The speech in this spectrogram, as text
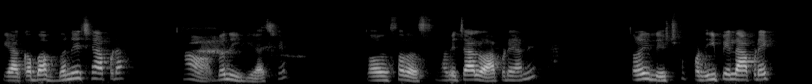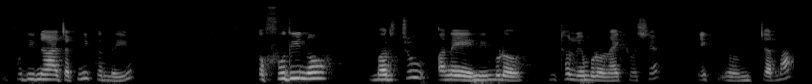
કે આ કબાબ બને છે આપણા? હા, બની ગયા છે. તો સરસ. હવે ચાલો આપણે આને તળી લઈશું. પણ એ પહેલાં આપણે ફુદીના ચટણી કરી લઈએ. તો ફુદીનો મરચું અને લીમડો, મીઠો લીમડો નાખ્યો છે એક મિક્સરમાં.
